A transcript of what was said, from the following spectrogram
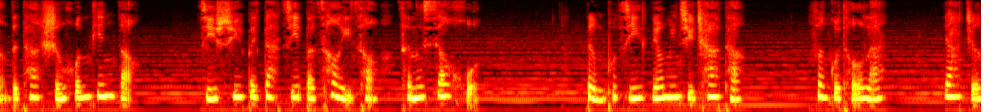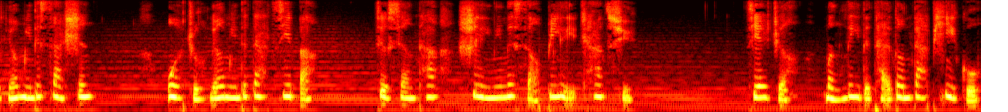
痒得他神魂颠倒，急需被大鸡巴操一操才能消火。等不及刘明去插他，翻过头来，压着刘明的下身，握住刘明的大鸡巴，就向他湿淋淋的小臂里插去。接着猛力的抬动大屁股，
